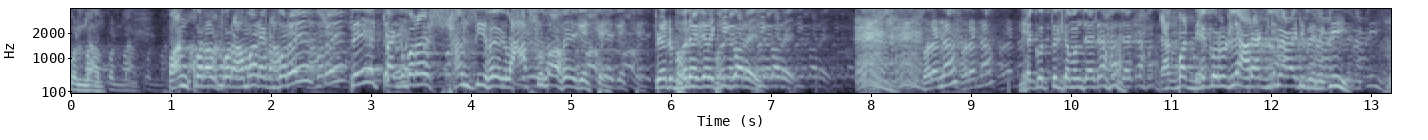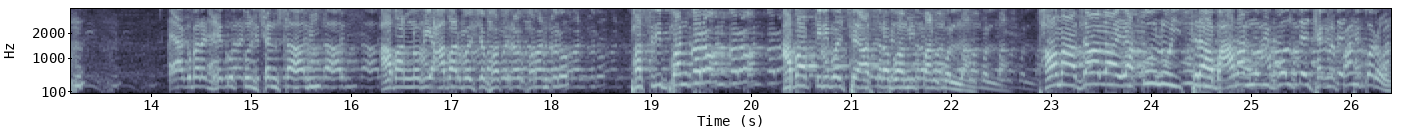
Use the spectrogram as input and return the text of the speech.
করলাম। পান করার পর আমার একবারে পেট একবারে শান্তি হয়ে গেল, আশুদা হয়ে গেছে। পেট ভরে গেলে কি করে? করে না? ঢেকুর তুলতে মন যায় না? একবার ঢেকুর উঠলে আর একদিনে আইডিবে নাকি একবারে ঢেকুর তুলছেন সাহাবি। আবার নবী আবার বলছে ফাসরা পান করো। ফাসরি পান করো। আবার তিনি বলছে আশরাব আমি পান করলাম। ফামা জালা ইয়াকুলু ইসরাব। আবার নবী বলতেই থাকলে, পান করো।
